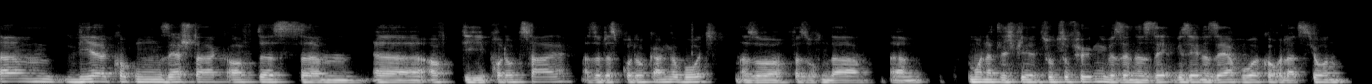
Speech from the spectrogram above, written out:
Ähm, wir gucken sehr stark auf das, ähm, äh, auf die Produktzahl, also das Produktangebot. Also versuchen da ähm, monatlich viel hinzuzufügen. Wir, sehr, wir sehen eine sehr hohe Korrelation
